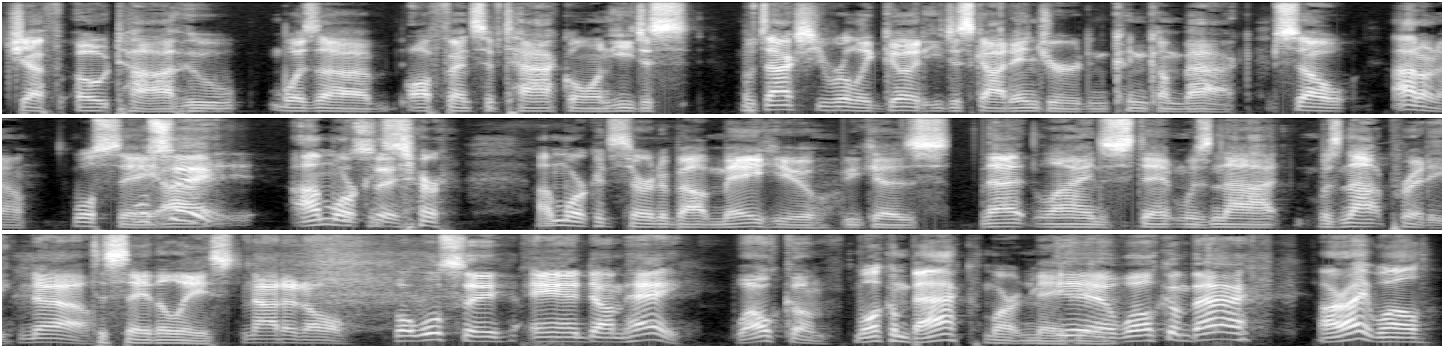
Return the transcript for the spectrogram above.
Jeff Otah, who was a offensive tackle and he just was actually really good. He just got injured and couldn't come back. So I don't know. We'll see. We'll see. I, I'm more We'll concerned. I'm more concerned about Mayhew because that Lions stint was not was not pretty, No. to say the least. Not at all. But we'll see. And um, hey, welcome. Welcome back, Martin Mayhew. Yeah, welcome back. All right. Well,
